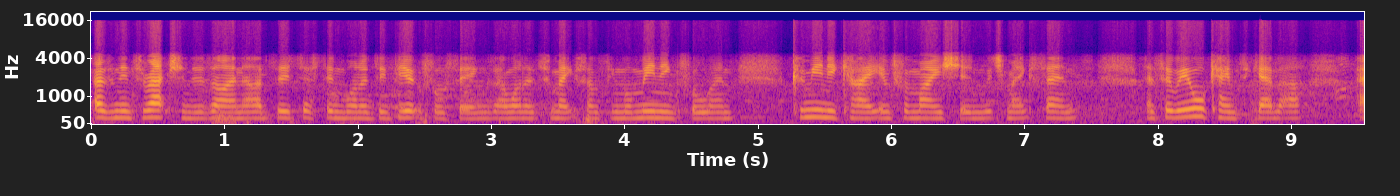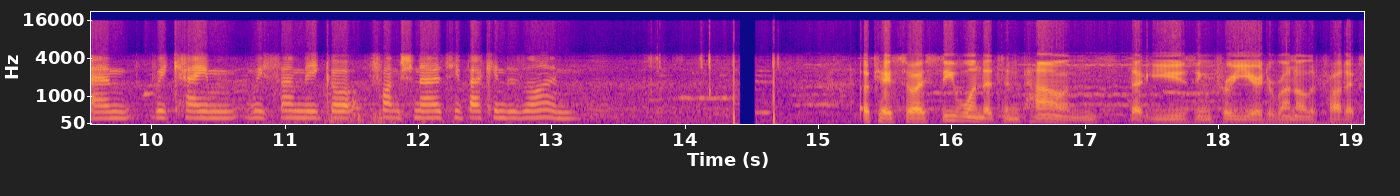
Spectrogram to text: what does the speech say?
as an interaction designer, I just didn't want to do beautiful things. I wanted to make something more meaningful and communicate information which makes sense. And so we all came together and we came, we suddenly got functionality back in design. Okay, so I see one that's in pounds that you're using per year to run all the products,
